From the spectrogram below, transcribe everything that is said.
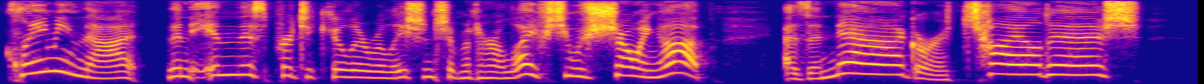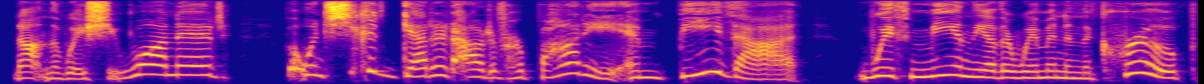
claiming that then in this particular relationship in her life, she was showing up as a nag or a childish, not in the way she wanted. But when she could get it out of her body and be that with me and the other women in the group,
